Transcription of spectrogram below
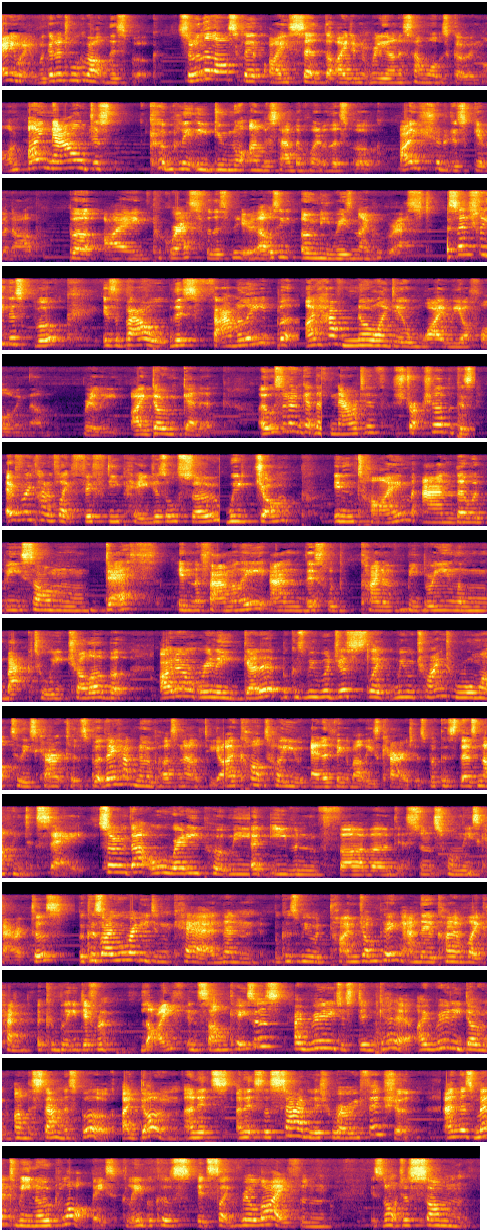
Anyway, we're going to talk about this book. So, in the last clip, I said that I didn't really understand what was going on. I now just completely do not understand the point of this book. I should have just given up, but I progressed for this video. That was the only reason I progressed. Essentially, this book is about this family, but I have no idea why we are following them, really. I don't get it. I also don't get the narrative structure because every kind of like 50 pages or so, we jump in time and there would be some death in the family and this would kind of be bringing them back to each other, but I don't really get it because we were just like we were trying to warm up to these characters, but they had no personality. I can't tell you anything about these characters because there's nothing to say. So that already put me at even further distance from these characters because I already didn't care and then because we were time jumping and they kind of like had a completely different life in some cases, I really just didn't get it. I really don't understand this book. I don't. And it's and it's a sad literary fiction. And there's meant to be no plot, basically, because it's like real life and it's not just some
